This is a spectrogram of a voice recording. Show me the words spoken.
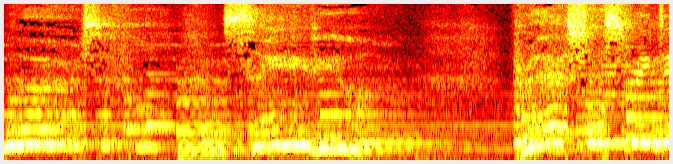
merciful Savior, precious Redeemer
